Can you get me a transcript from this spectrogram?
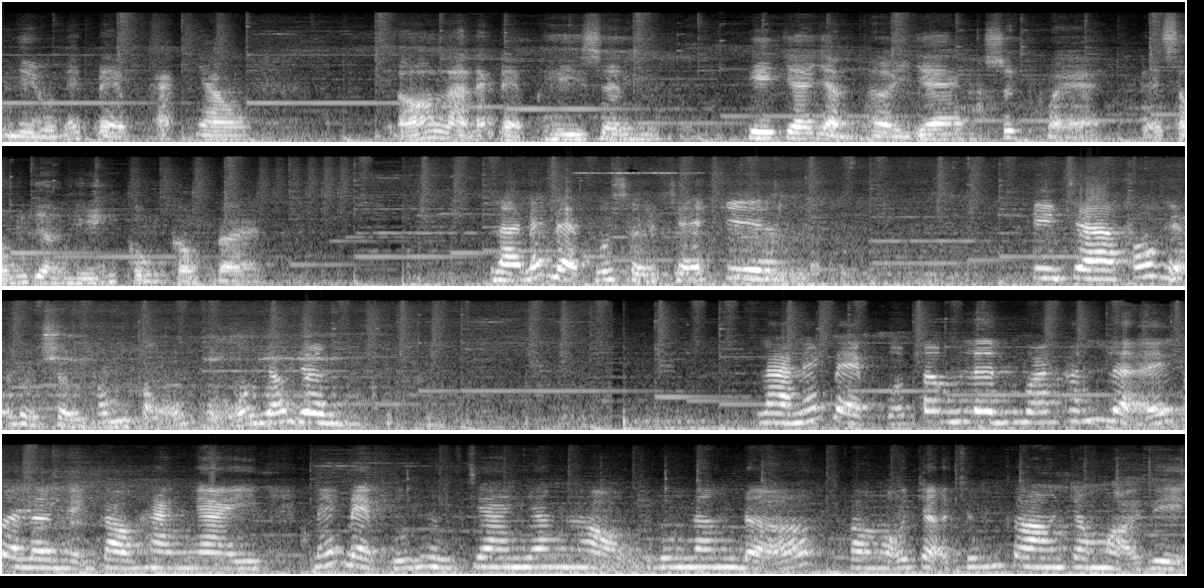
nhiều nét đẹp khác nhau. Đó là nét đẹp hy sinh khi cha dành thời gian, sức khỏe để sống dâng hiến cùng cộng đoàn. là nét đẹp của sự sẻ chia khi cha thấu hiểu được sự thống khổ của giáo dân là nét đẹp của tâm linh qua thánh lễ và lời nguyện cầu hàng ngày, nét đẹp của người cha nhân hậu luôn nâng đỡ và hỗ trợ chúng con trong mọi việc.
